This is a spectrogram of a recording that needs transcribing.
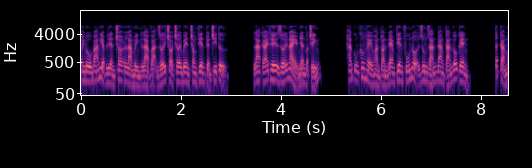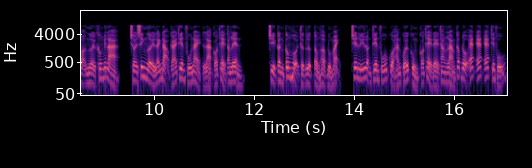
hoành đồ bá nghiệp liền cho là mình là vạn giới trò chơi bên trong thiên tuyển tri tử. Là cái thế giới này nhân vật chính hắn cũng không hề hoàn toàn đem thiên phú nội dung rắn đang tán gẫu kênh. Tất cả mọi người không biết là, trời sinh người lãnh đạo cái thiên phú này là có thể tăng lên. Chỉ cần công hội thực lực tổng hợp đủ mạnh, trên lý luận thiên phú của hắn cuối cùng có thể để thăng làm cấp độ sss thiên phú.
